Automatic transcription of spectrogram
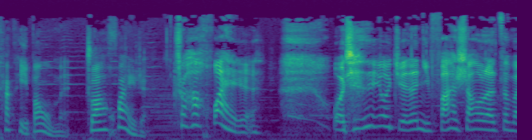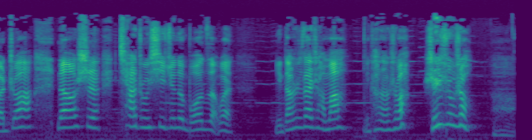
它可以帮我们抓坏人。抓坏人？我真的又觉得你发烧了，怎么抓？难道是掐住细菌的脖子问？你当时在场吗？你看到什么？谁是凶手啊？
